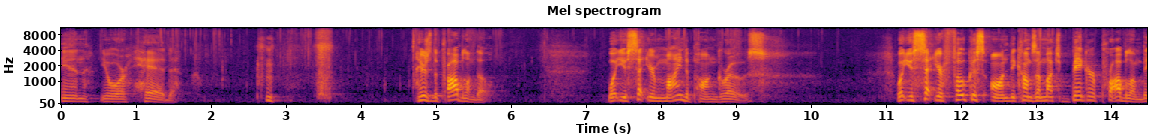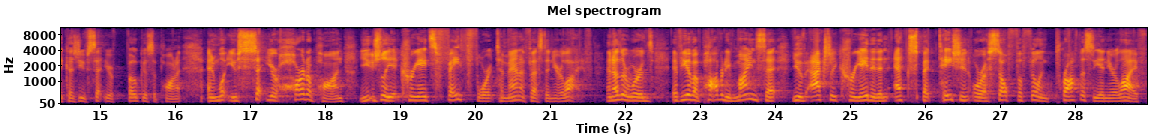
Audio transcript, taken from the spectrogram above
in your head. Here's the problem, though what you set your mind upon grows. What you set your focus on becomes a much bigger problem because you've set your focus upon it. And what you set your heart upon, usually it creates faith for it to manifest in your life. In other words, if you have a poverty mindset, you've actually created an expectation or a self fulfilling prophecy in your life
